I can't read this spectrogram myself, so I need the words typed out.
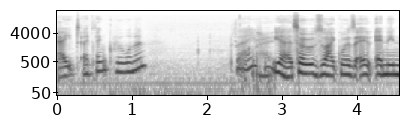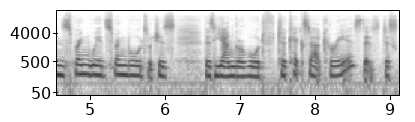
eight, I think, were women. Was it eight? Great. Yeah, so it was like, was and then spring we had Springboards, which is this younger award to kickstart careers that just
